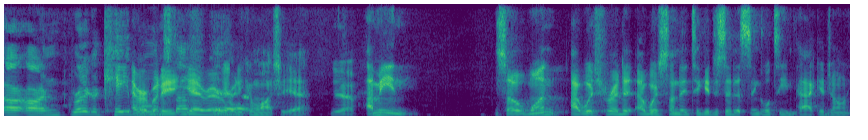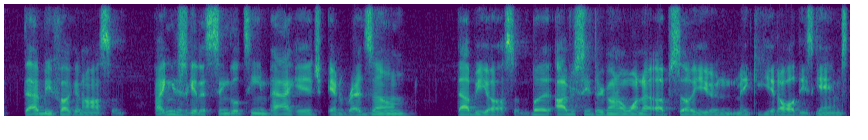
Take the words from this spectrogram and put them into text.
are, are on regular cable. Everybody, yeah, everybody yeah. can watch it. Yeah, yeah. I mean, so one, I wish Reddit, I wish Sunday Ticket just did a single team package only. That'd be fucking awesome. If I can just get a single team package and Red Zone, that'd be awesome. But obviously, they're gonna want to upsell you and make you get all these games.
